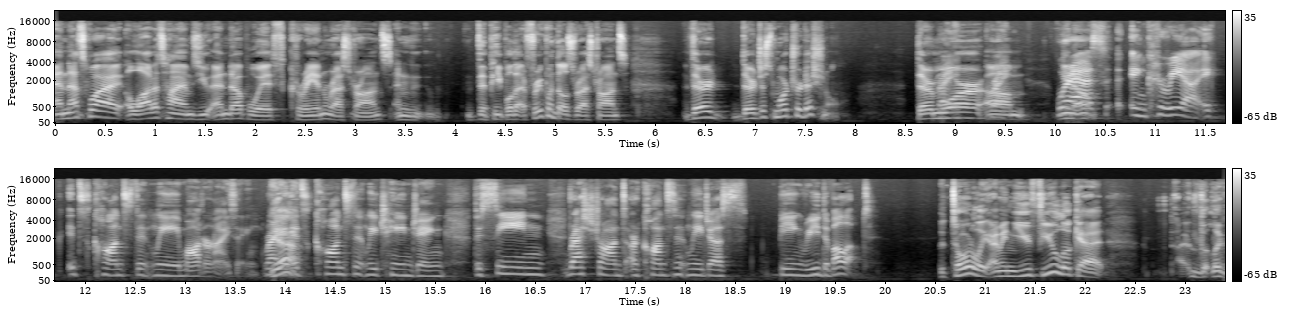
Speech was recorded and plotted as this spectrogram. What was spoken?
And that's why a lot of times you end up with Korean restaurants and the people that frequent those restaurants, they're they're just more traditional. They're Right, more right. um, Whereas you know, in Korea, it, it's constantly modernizing, right? Yeah. It's constantly changing. The scene, restaurants are constantly just being redeveloped. Totally. I mean, you, if you look at like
